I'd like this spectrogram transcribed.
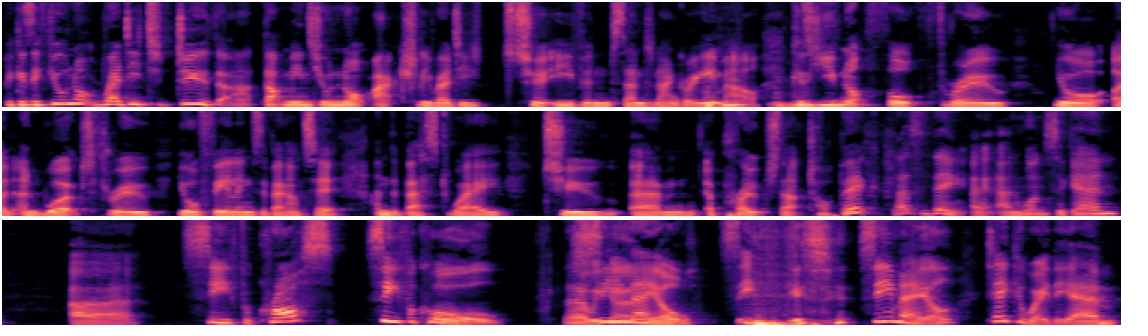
Because if you're not ready to do that, that means you're not actually ready to even send an angry email because you've not thought through your and, and worked through your feelings about it and the best way to um, approach that topic. that's the thing. A- And once again, uh, C for cross, C for call. There we go. Email. C, C mail. Take away the M.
